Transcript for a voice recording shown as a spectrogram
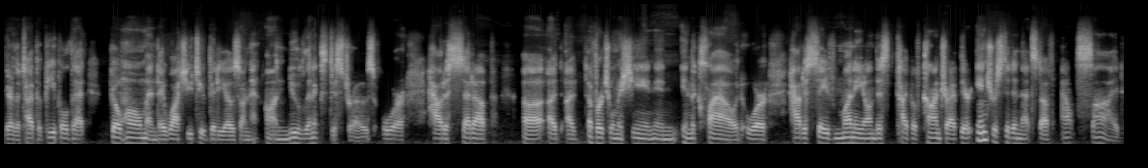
They're the type of people that go home and they watch YouTube videos on on new Linux distros or how to set up uh, a, a, a, virtual machine in in the cloud or how to save money on this type of contract. They're interested in that stuff outside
